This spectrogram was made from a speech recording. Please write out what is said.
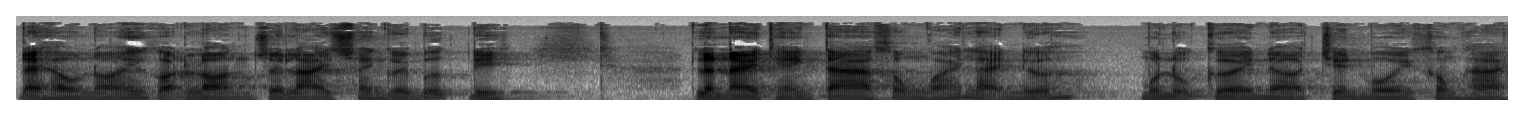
Đại hầu nói gọn lòn rồi lại xoay người bước đi. Lần này thì anh ta không ngoái lại nữa, Một nụ cười nở trên môi không hài.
